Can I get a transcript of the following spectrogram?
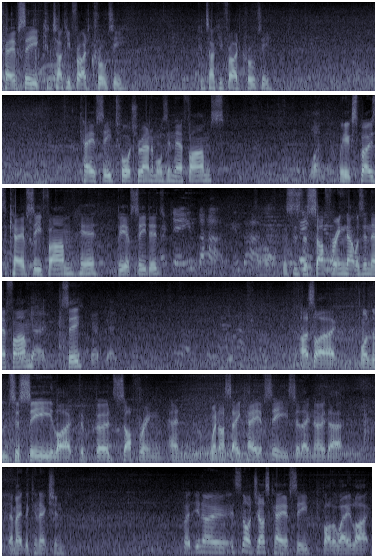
KFC, Kentucky Fried Cruelty. Kentucky Fried Cruelty. KFC torture animals in their farms. We exposed the KFC farm here. VFC did. Okay, in the house, in the house. Uh-huh. This is the suffering that was in their farm. See? I just like want them to see like the birds suffering, and when I say KFC, so they know that they make the connection. But you know, it's not just KFC, by the way. Like,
